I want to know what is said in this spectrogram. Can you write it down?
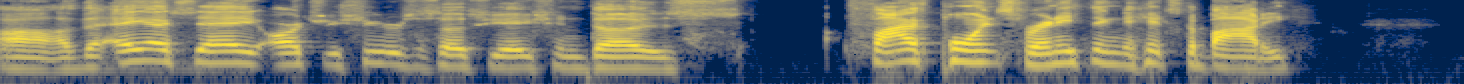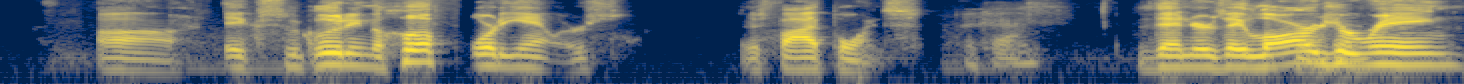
Uh, the ASA Archery Shooters Association does five points for anything that hits the body, uh, excluding the hoof or the antlers. There's five points. Okay. Then there's a larger ring,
